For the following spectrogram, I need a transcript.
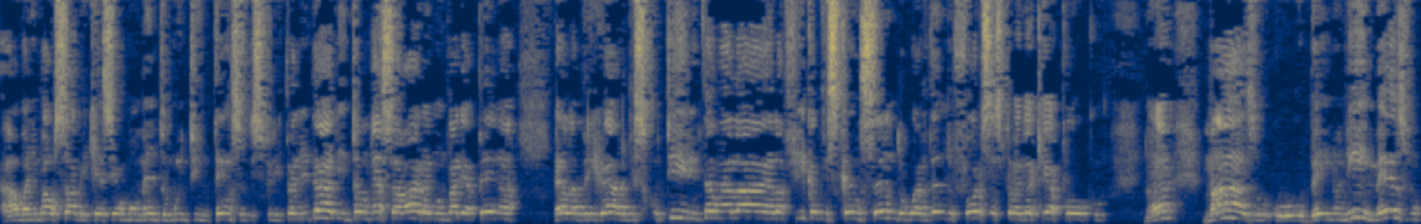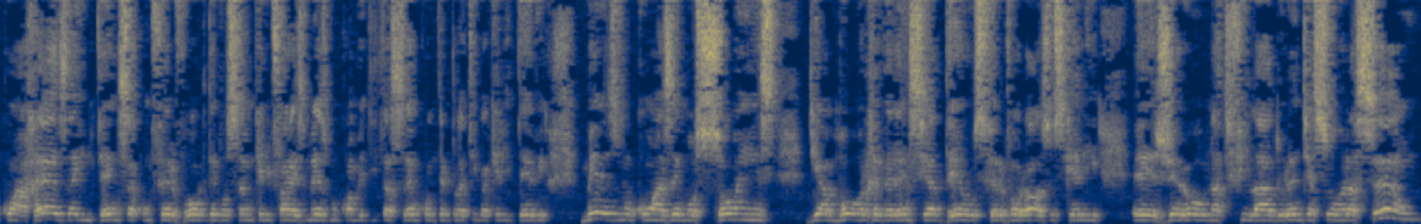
a alma animal sabe que esse é um momento muito intenso de espiritualidade, então nessa hora não vale a pena ela brigar, discutir, então ela, ela fica descansando, guardando forças para daqui a pouco. É? Mas o, o Benoni, mesmo com a reza intensa, com fervor, devoção que ele faz, mesmo com a meditação contemplativa que ele teve, mesmo com as emoções de amor, reverência a Deus, fervorosos que ele eh, gerou na tefilá durante a sua oração,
